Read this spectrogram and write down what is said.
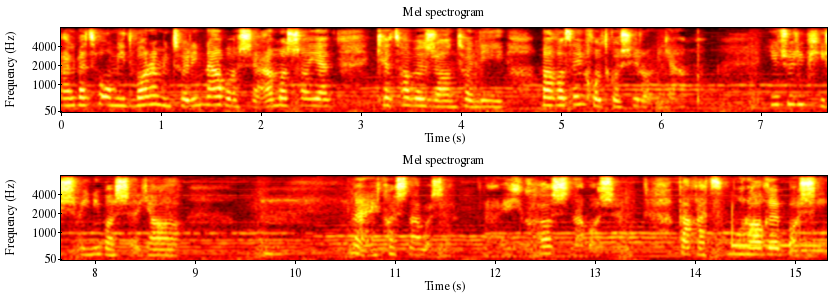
البته امیدوارم اینطوری نباشه اما شاید کتاب ژانتولی مغازه خودکشی رو میگم. یه جوری پیش بینی باشه یا نه ای کاش نباشه. نه ای کاش نباشه. فقط مراقب باشیم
